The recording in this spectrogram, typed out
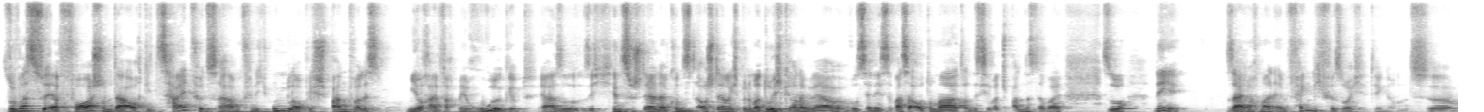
sowas zu erforschen und da auch die Zeit für zu haben, finde ich unglaublich spannend, weil es mir auch einfach mehr Ruhe gibt. Ja, also sich hinzustellen in der Kunstausstellung, ich bin immer durchgerannt, wo ist der nächste Wasserautomat und ist hier was Spannendes dabei? So, nee, sei doch mal empfänglich für solche Dinge. Und ähm,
